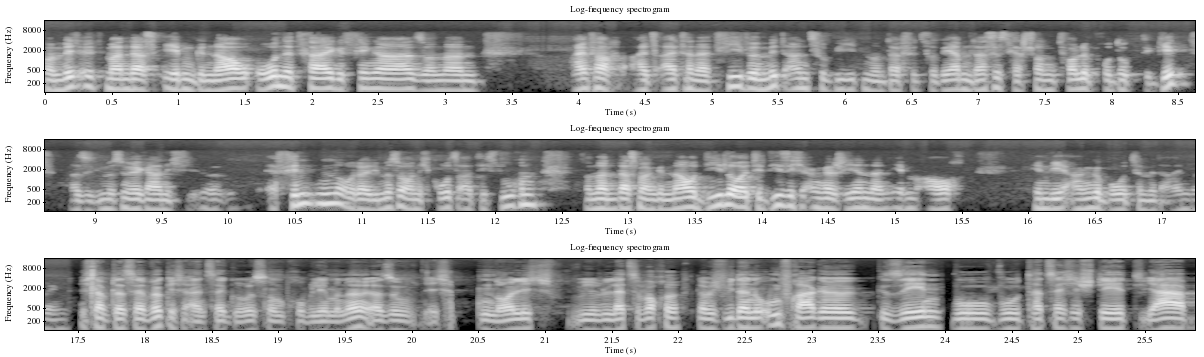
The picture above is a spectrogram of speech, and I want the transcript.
vermittelt man das eben genau ohne Zeigefinger, sondern einfach als Alternative mit anzubieten und dafür zu werben, dass es ja schon tolle Produkte gibt. Also die müssen wir gar nicht äh, erfinden oder die müssen wir auch nicht großartig suchen, sondern dass man genau die Leute, die sich engagieren, dann eben auch in die Angebote mit einbringt. Ich glaube, das ist ja wirklich eins der größeren Probleme. Ne? Also ich habe neulich, wie letzte Woche, glaube ich, wieder eine Umfrage gesehen, wo, wo tatsächlich steht, ja,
